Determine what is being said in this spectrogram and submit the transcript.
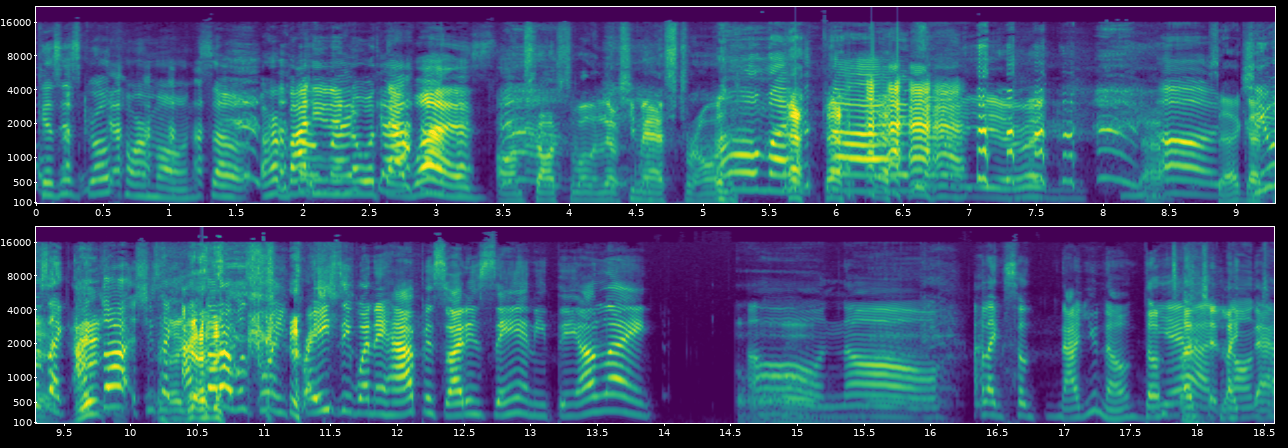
because his growth hormone. So her oh body Oh didn't know what that was. Arm starts swelling up. She mad strong. Oh my god. yeah, right. oh, So She was that like, I thought she's like, I, got thought I was going crazy when it happened, so I didn't say anything. I'm like, oh, oh no. I'm like, so now you know, don't yeah, touch it like don't that.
